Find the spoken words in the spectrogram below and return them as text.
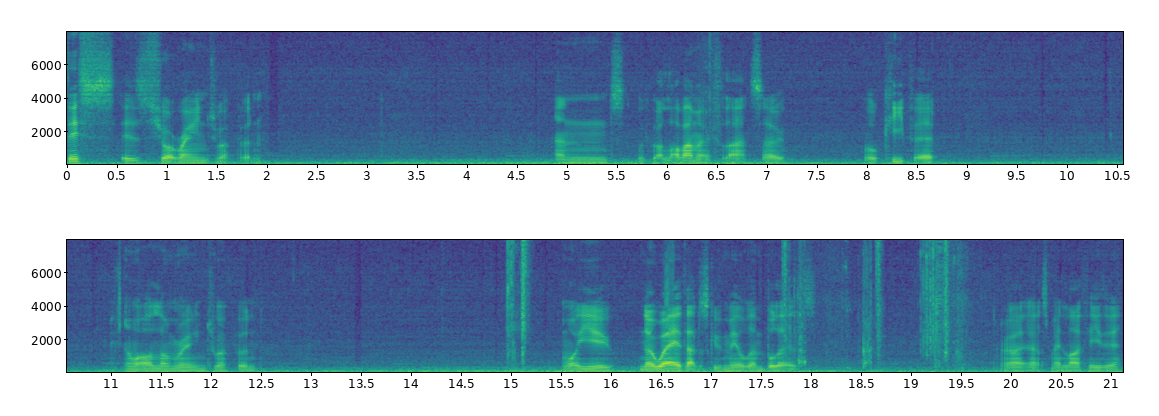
This is short range weapon. And we've got a lot of ammo for that, so we'll keep it. I want a long range weapon. What are you? No way, that just gives me all them bullets. Right, that's made life easier.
